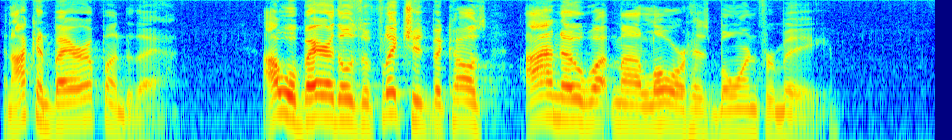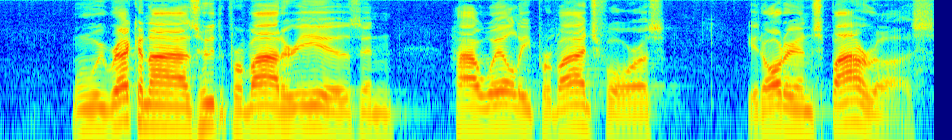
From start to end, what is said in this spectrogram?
And I can bear up under that. I will bear those afflictions because I know what my Lord has borne for me. When we recognize who the provider is and how well he provides for us, it ought to inspire us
